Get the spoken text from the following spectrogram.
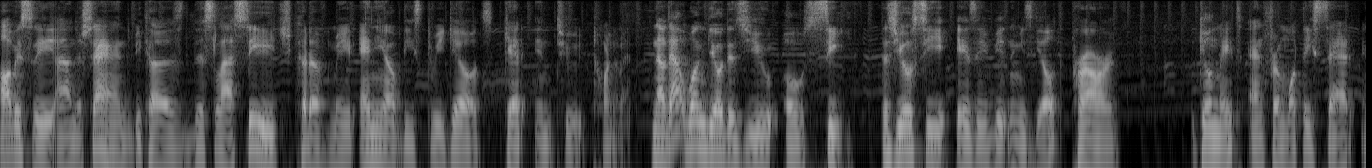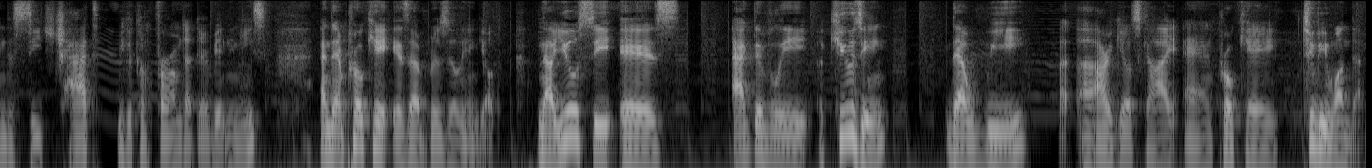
Obviously I understand because this last siege could have made any of these three guilds get into tournament. Now that one guild is UOC. This UOC is a Vietnamese guild per our guildmate and from what they said in the siege chat we could confirm that they're Vietnamese. And then ProK is a Brazilian guild. Now UOC is actively accusing that we, uh, our guild Sky and ProK 2v1 them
